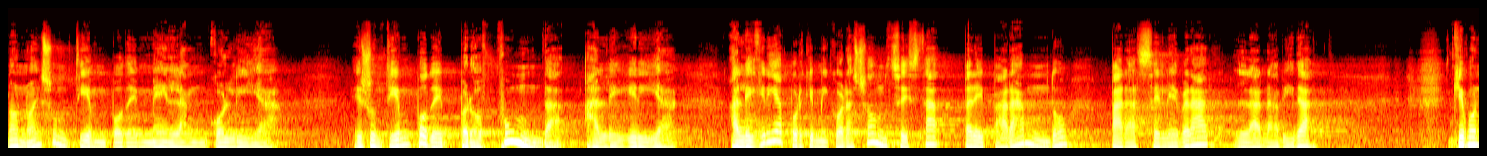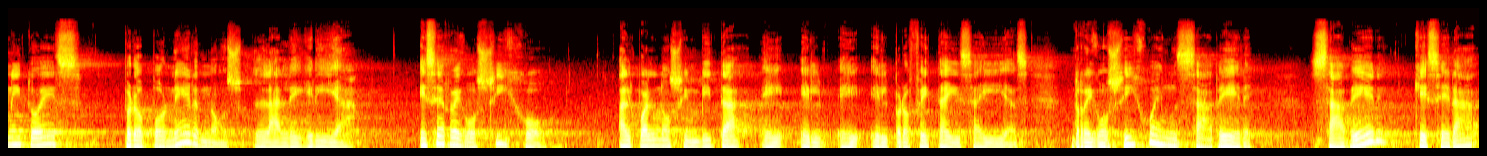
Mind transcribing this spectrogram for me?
No, no es un tiempo de melancolía. Es un tiempo de profunda alegría. Alegría porque mi corazón se está preparando para celebrar la Navidad. Qué bonito es proponernos la alegría, ese regocijo al cual nos invita eh, el, eh, el profeta Isaías. Regocijo en saber, saber que será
